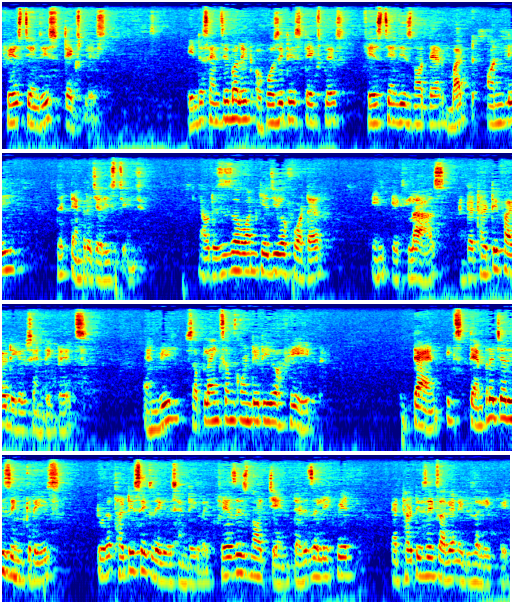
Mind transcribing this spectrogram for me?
phase changes takes place. In the sensible heat opposite is takes place. Phase change is not there but only the temperature is changed. Now this is a 1 kg of water in a glass at the 35 degree centigrade and we supplying some quantity of heat then its temperature is increased to the 36 degree centigrade. Phase is not changed. There is a liquid. At 36 again it is a liquid.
